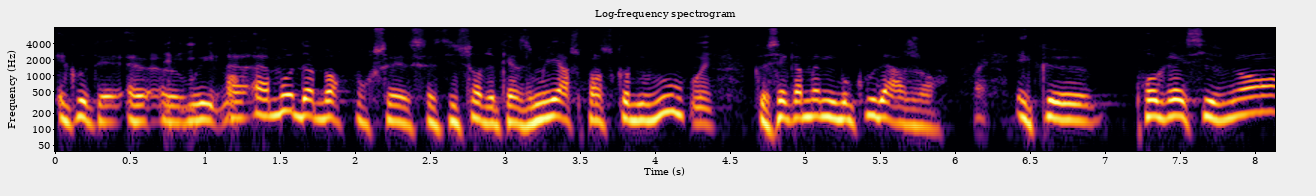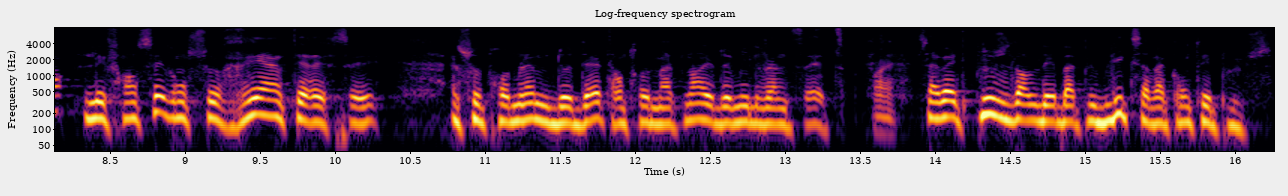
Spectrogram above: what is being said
Écoutez, euh, oui, un, mot d'abord pour cette histoire de 15 milliards. Je pense comme vous que c'est quand même beaucoup d'argent. Et que progressivement, les Français vont se réintéresser à ce problème de dette entre maintenant et 2027. Ça va être plus dans le débat public, ça va compter plus.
